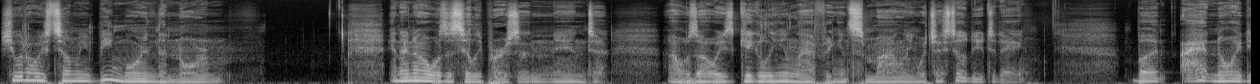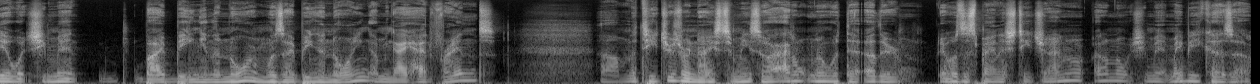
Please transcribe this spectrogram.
She would always tell me, be more in the norm. And I know I was a silly person, and I was always giggling and laughing and smiling, which I still do today. But I had no idea what she meant by being in the norm. Was I being annoying? I mean, I had friends. Um, the teachers were nice to me, so I don't know what that other. It was a Spanish teacher. I don't. I don't know what she meant. Maybe because uh,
